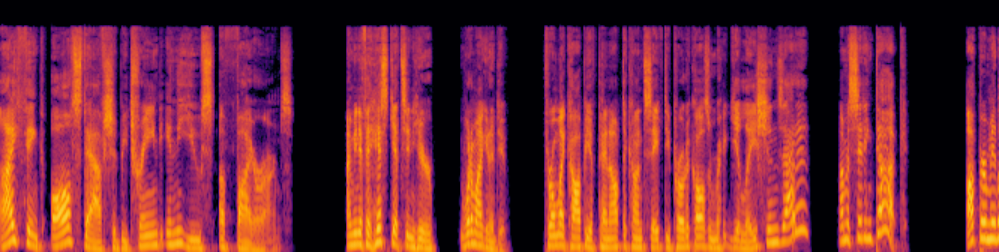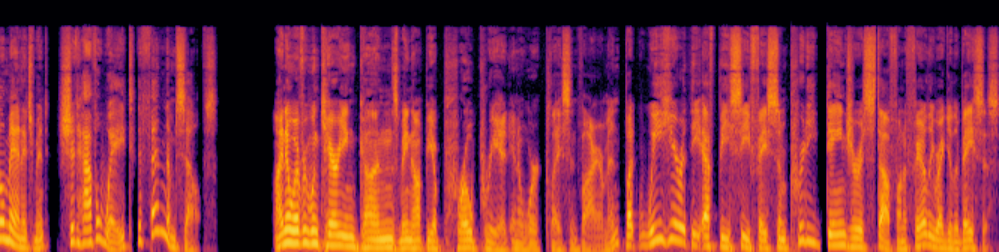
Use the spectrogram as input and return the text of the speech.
I think all staff should be trained in the use of firearms. I mean, if a HISS gets in here, what am I going to do? Throw my copy of Panopticon safety protocols and regulations at it? I'm a sitting duck. Upper middle management should have a way to defend themselves. I know everyone carrying guns may not be appropriate in a workplace environment, but we here at the FBC face some pretty dangerous stuff on a fairly regular basis.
